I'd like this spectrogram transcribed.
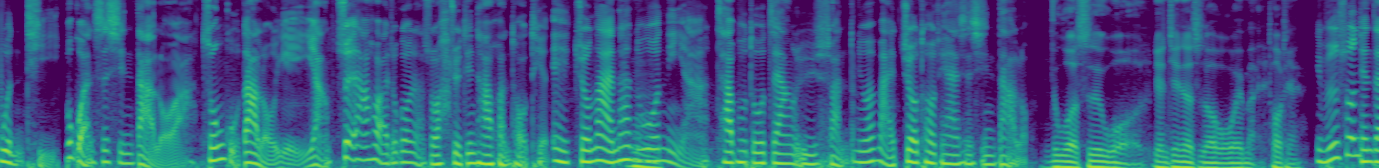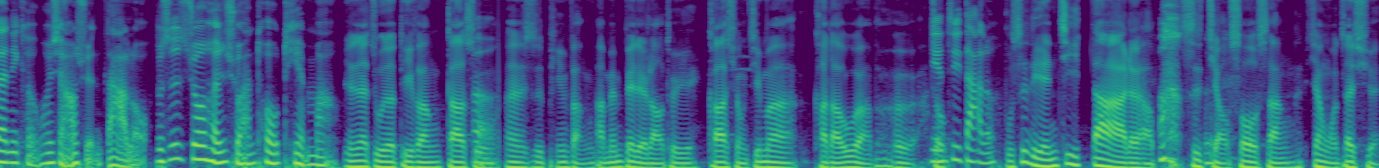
问题，不管是新大楼啊、中古大楼也一样。所以他后来就跟我讲说，决定他换头天。哎，九奈，那如果你啊，差不多这样预算，你会买旧透天还是新大楼？如果是我年轻的时候，我会买透天。你不是说现在你可能会想要选大楼，不是就很喜欢透天吗？现在住的地方大树，但是平房，阿门背的老推，加上金嘛卡达乌啊都喝啊。年纪大了，不是年纪大了啊，是脚受伤。像我在选，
